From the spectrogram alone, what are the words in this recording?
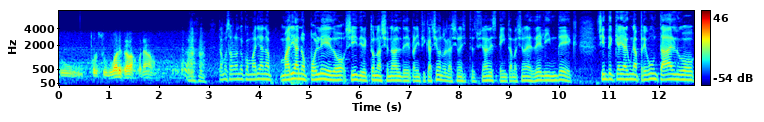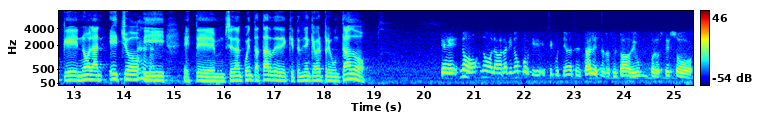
su, por su lugar de trabajo, nada Estamos hablando con Mariana, Mariano Poledo, ¿sí? director nacional de Planificación, Relaciones Institucionales e Internacionales del INDEC. ¿Siente que hay alguna pregunta, algo que no la han hecho y este, se dan cuenta tarde de que tendrían que haber preguntado? Eh, no, no, la verdad que no, porque este cuestionario censal es el resultado de un proceso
